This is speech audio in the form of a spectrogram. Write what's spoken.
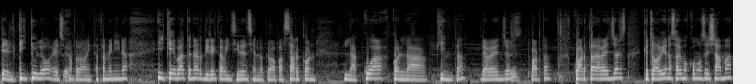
del título es una protagonista femenina y que va a tener directa incidencia en lo que va a pasar con la cua- con la quinta de Avengers, cuarta, cuarta de Avengers, que todavía no sabemos cómo se llama,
